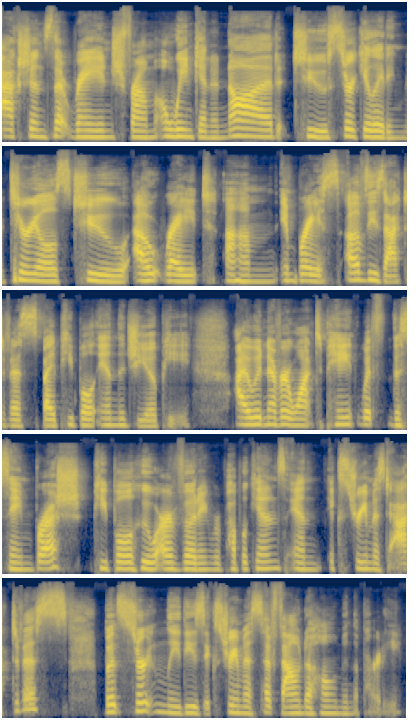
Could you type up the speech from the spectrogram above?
actions that range from a wink and a nod to circulating materials to outright um, embrace of these activists by people in the GOP. I would never want to paint with the same brush people who are voting Republicans and extremist activists, but certainly these extremists have found a home in the party.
